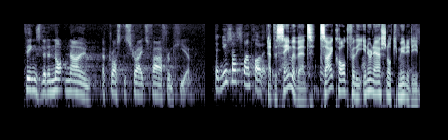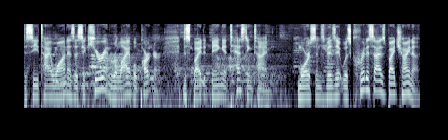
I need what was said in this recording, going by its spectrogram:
Things that are not known across the straits far from here. The At the same event, Tsai called for the international community to see Taiwan as a secure and reliable partner, despite it being a testing time Morrison's visit was criticized by China.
